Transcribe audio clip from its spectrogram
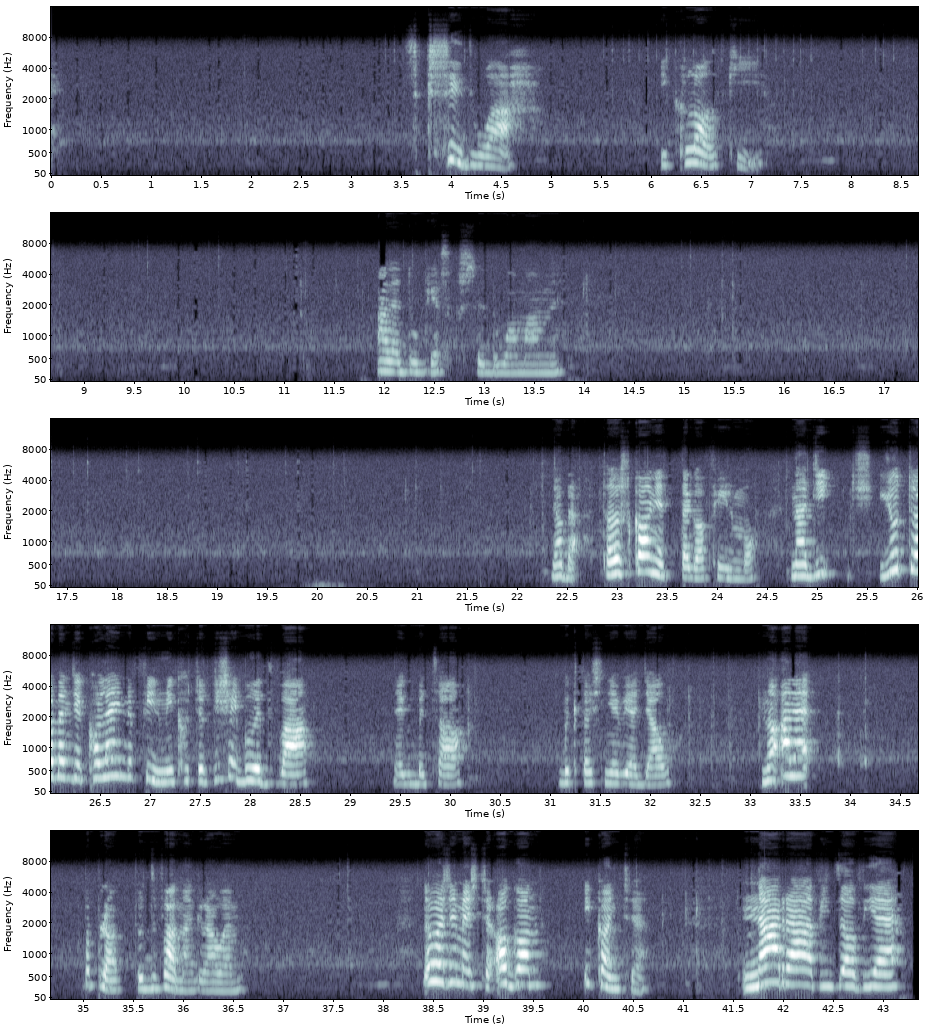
skrzydła i klolki. Ale długie skrzydła mamy. Dobra, to już koniec tego filmu. Na dziś, jutro będzie kolejny filmik, chociaż dzisiaj były dwa. Jakby co. By ktoś nie wiedział. No ale po prostu dwa nagrałem. Dołożymy jeszcze ogon i kończę. Nara widzowie!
